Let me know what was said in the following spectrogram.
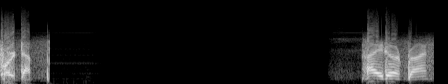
Forward done. How you doing, Brian?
